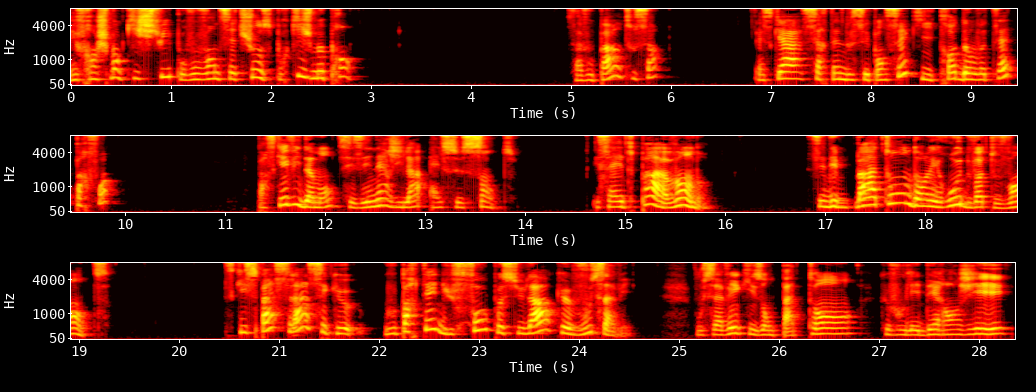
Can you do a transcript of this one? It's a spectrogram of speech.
Mais franchement, qui je suis pour vous vendre cette chose? Pour qui je me prends? Ça vous parle tout ça? Est-ce qu'il y a certaines de ces pensées qui trottent dans votre tête parfois? Parce qu'évidemment, ces énergies-là, elles se sentent. Et ça aide pas à vendre c'est des bâtons dans les roues de votre vente. Ce qui se passe là, c'est que vous partez du faux postulat que vous savez. Vous savez qu'ils n'ont pas de temps, que vous les dérangez,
